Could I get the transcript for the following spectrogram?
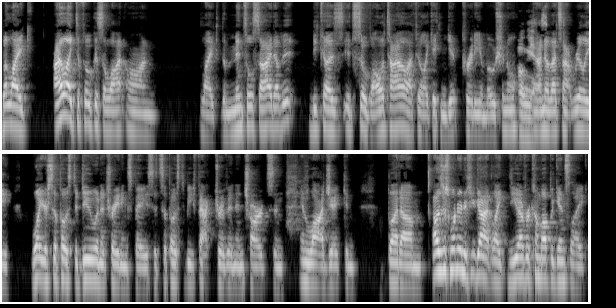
But like, I like to focus a lot on like the mental side of it because it's so volatile. I feel like it can get pretty emotional. Oh, yes. And I know that's not really what you're supposed to do in a trading space. It's supposed to be fact driven and charts and and logic and but um I was just wondering if you got like do you ever come up against like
